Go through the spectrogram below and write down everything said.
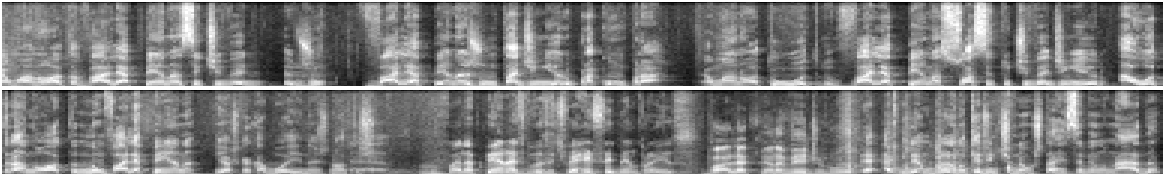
É uma nota. Vale a pena se tiver. Vale a pena juntar dinheiro pra comprar. É uma nota. O outro, vale a pena só se tu tiver dinheiro. A outra nota, não vale a pena. E acho que acabou aí nas notas. Não vale a pena se você estiver recebendo pra isso. Vale a pena ver de novo. É, lembrando que a gente não está recebendo nada.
